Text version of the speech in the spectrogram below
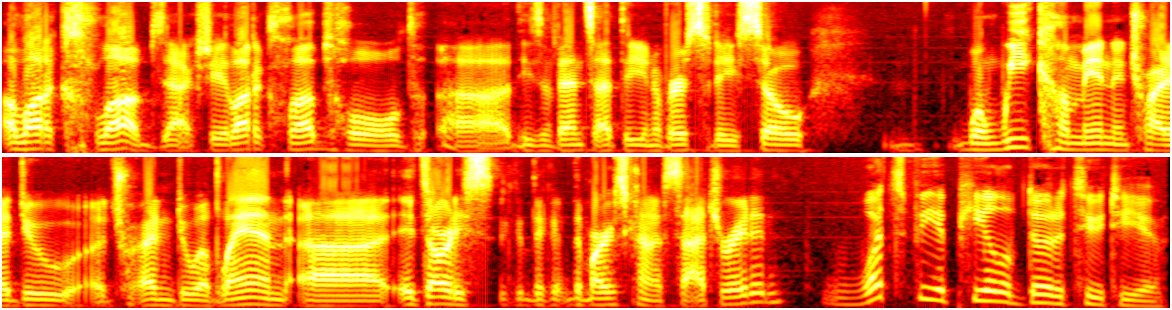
a lot of clubs actually. A lot of clubs hold uh, these events at the university. So when we come in and try to do uh, try and do a LAN uh, it's already the, the market's kind of saturated. What's the appeal of Dota 2 to you?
